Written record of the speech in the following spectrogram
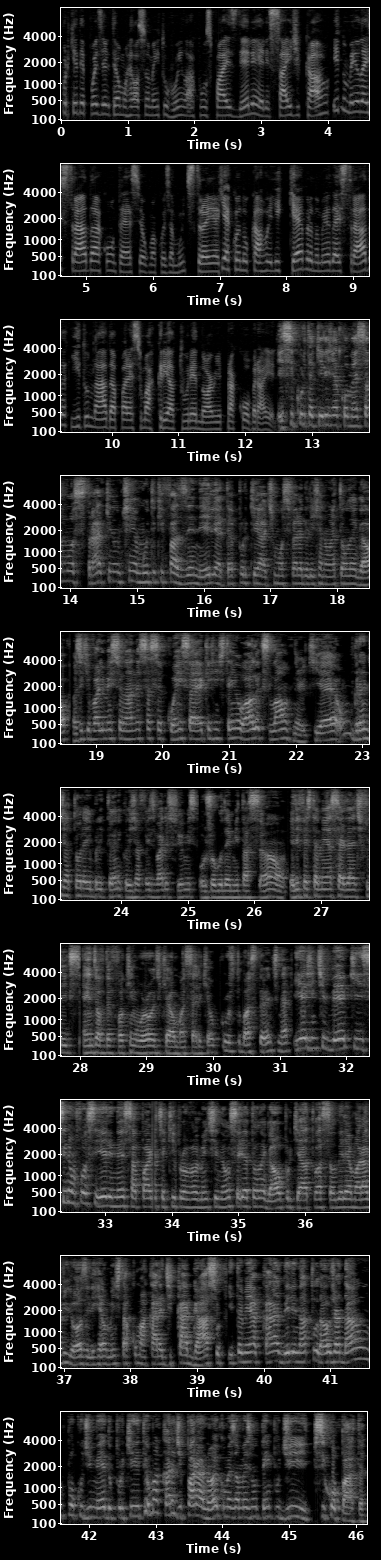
porque depois ele tem um relacionamento ruim lá com os pais dele, ele sai de carro e no meio da estrada acontece alguma coisa muito estranha, que é quando o carro ele quebra no meio da estrada e do nada aparece uma criatura enorme para cobrar ele. Esse curta aqui ele já começa a mostrar que não tinha muito o que fazer nele, até porque a atmosfera dele já não é tão legal, mas o que vale mencionar nessa sequência é que a gente tem o Alex Lautner, que é um grande ator aí britânico, ele já fez vários filmes, O Jogo da Imitação, ele fez também a série da Netflix End of the Fucking World, que é uma série que eu curto bastante, né? E a gente vê que se não fosse ele nessa parte aqui, provavelmente não seria tão legal, porque a atuação dele é maravilhosa, ele realmente tá com uma cara de cagaço, e também a cara dele natural já dá um pouco de medo, porque ele tem uma cara de paranoico, mas ao mesmo tempo de psicopata.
